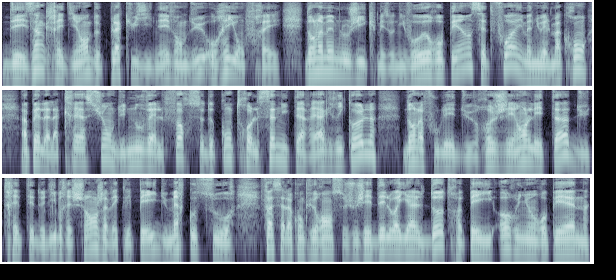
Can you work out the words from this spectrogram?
des ingrédients de plats cuisinés vendus au rayon frais. Dans la même logique, mais au niveau européen, cette fois, Emmanuel Macron appelle à la création d'une nouvelle force de contrôle sanitaire et agricole dans la foulée du rejet en l'état du traité de libre-échange avec les pays du Mercosur. Face à la concurrence jugée déloyale d'autres pays hors Union européenne,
